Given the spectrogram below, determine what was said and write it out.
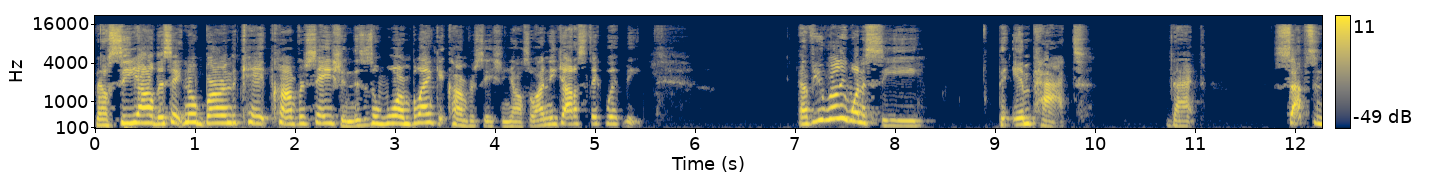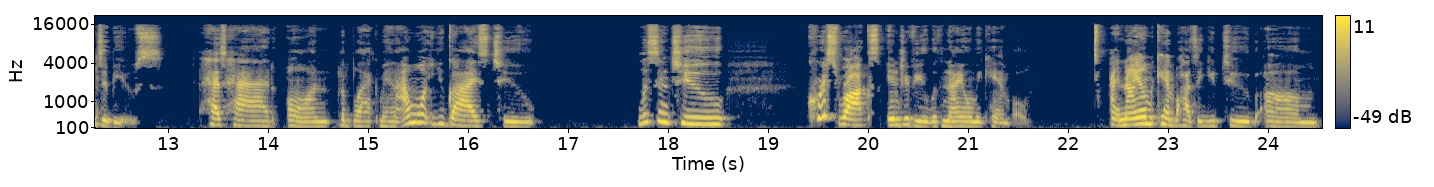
Now, see, y'all, this ain't no burn the cape conversation. This is a warm blanket conversation, y'all. So I need y'all to stick with me. Now, if you really want to see the impact that substance abuse has had on the black man, I want you guys to listen to Chris Rock's interview with Naomi Campbell. And Naomi Campbell has a YouTube um,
